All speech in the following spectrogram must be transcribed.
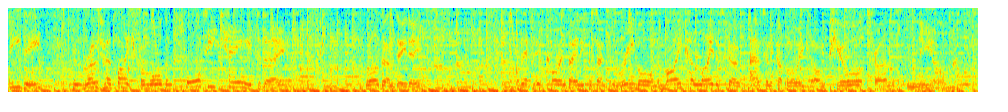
Dee Dee, who rode her bike for more than 40k today. Well done, Dee. This is Corin Bailey Presents Reborn, my kaleidoscope, out in a couple of weeks on Pure Trance Neon.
